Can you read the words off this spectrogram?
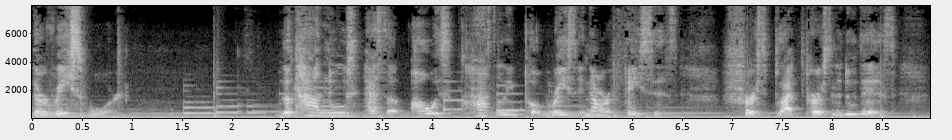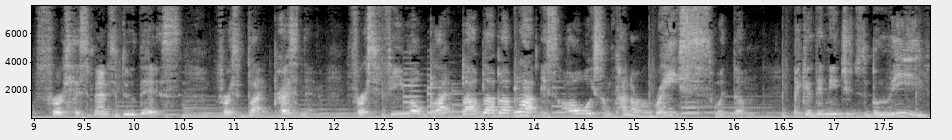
The race war, Look how news has to always constantly put race in our faces. First black person to do this, first Hispanic to do this, first black president, first female black, blah, blah, blah, blah. It's always some kind of race with them because they need you to believe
